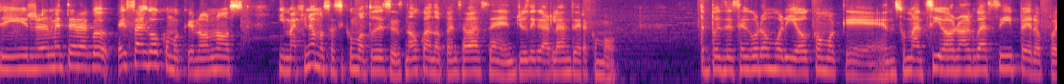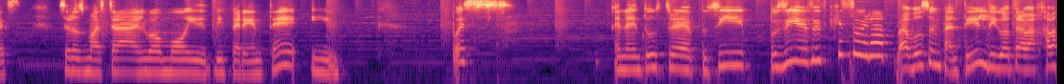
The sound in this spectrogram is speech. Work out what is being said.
Sí, realmente era es algo como que no nos imaginamos, así como tú dices, ¿no? Cuando pensabas en Judy Garland era como, pues de seguro murió como que en su mansión o algo así, pero pues se nos muestra algo muy diferente y pues en la industria, pues sí, pues sí, es, es que eso era abuso infantil, digo, trabajaba,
